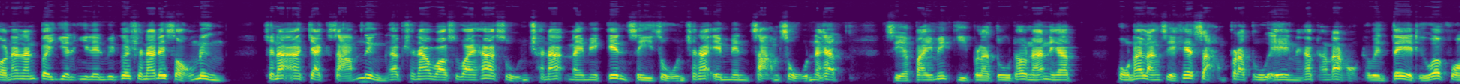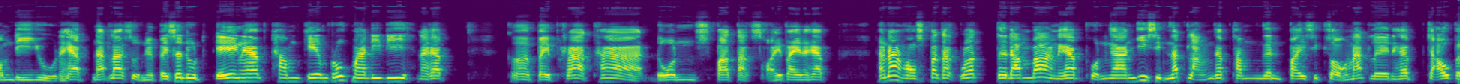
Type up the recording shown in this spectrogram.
ก่อนหน้านั้นไปเยือนฮีเลนวีนก็ชนะได้ 2-1 ชนะอาแจก3-1 ครับ ชนะวาลสไว5-0 ชนะไนเมเกน4-0 ชนะเอ็มเน3-0 นะครับ เสียไปไม่กี่ประตูเท่านั้นนะครับ หกนัดหลังเสียแค่ 3 ประตูเองนะครับทางด้านของทเวนเต้ถือว่าฟอร์มดีอยู่นะครับ นัดล่าสุดเนี่ยไปสะดุดเองนะครับทำเกมรุกมาดีๆนะครับ ก็ไปพลาดท่าโดนสปาร์ตักสอยไปนะครับทางด้านของสปาร์ตักรอตเตอร์ดัมบ้างนะครับ ผลงาน 20 นัดหลังครับทำเงินไป 12 นัดเลยนะครับ เจ้าไป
